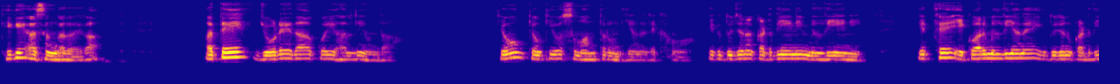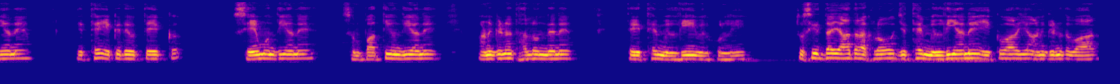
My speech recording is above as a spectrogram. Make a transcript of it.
ਠੀਕ ਹੈ? ਅਸੰਗਤ ਹੋਏਗਾ ਅਤੇ ਜੋੜੇ ਦਾ ਕੋਈ ਹੱਲ ਨਹੀਂ ਹੁੰਦਾ, ਕਿਉਂ? ਕਿਉਂਕਿ ਉਹ ਸਮਾਂਤਰ ਹੁੰਦੀਆਂ ਨੇ ਰੇਖਾਵਾਂ, ਇੱਕ ਦੂਜੇ ਨਾਲ ਕੱਟਦੀਆਂ ਹੀ ਨਹੀਂ, ਮਿਲਦੀਆਂ ਹੀ ਨਹੀਂ, ਇੱਥੇ ਇੱਕ ਵਾਰ ਮਿਲਦੀਆਂ ਨੇ, ਇੱਕ ਦੂਜੇ ਨੂੰ ਕੱਟਦੀਆਂ ਨੇ, ਇੱਥੇ ਇੱਕ ਦੇ ਉੱਤੇ ਇੱਕ ਸੇਮ ਹੁੰਦੀਆਂ ਨੇ, ਸੰਪਾਤੀ ਹੁੰਦੀਆਂ ਨੇ, ਅਣਗਿਣਤ ਹੱਲ ਹੁੰਦੇ ਨੇ ਤੇ ਇੱਥੇ ਮਿਲਦੀਆਂ ਹੀ ਬਿਲਕੁਲ ਨਹੀਂ। ਤੁਸੀਂ ਇਦਾਂ ਯਾਦ ਰੱਖ ਲਓ, ਜਿੱਥੇ ਮਿਲਦੀਆਂ ਨੇ ਇੱਕ ਵਾਰ ਜਾਂ ਅਣਗਿਣਤ ਵਾਰ,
